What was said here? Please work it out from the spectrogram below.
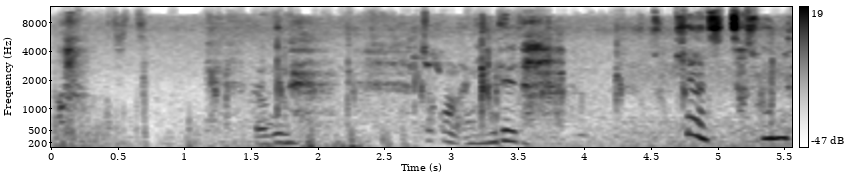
아, 진짜. 여기는 조금 많이 힘들다. 좋기는 진짜 좋은데.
